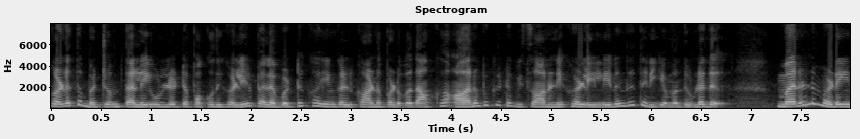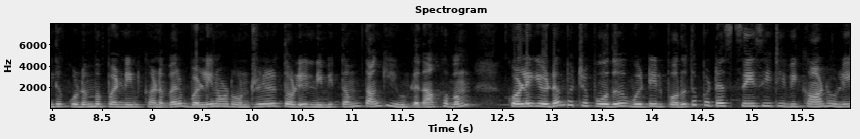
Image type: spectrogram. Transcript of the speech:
கழுத்து மற்றும் தலை உள்ளிட்ட பகுதிகளில் பல வெட்டுக்காயங்கள் காணப்படுவதாக ஆரம்பகட்ட விசாரணைகளில் இருந்து தெரியவந்துள்ளது. மரணமடைந்த குடும்ப பெண்ணின் கணவர் வெளிநாடு ஒன்றில் தொழில் நிமித்தம் தங்கியுள்ளதாகவும் கொலை இடம்பெற்ற போது வீட்டில் பொருத்தப்பட்ட சிசிடிவி காணொலி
